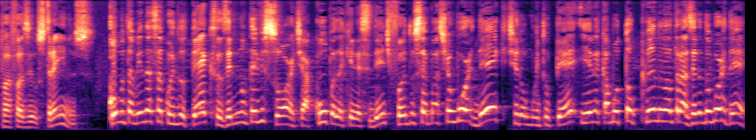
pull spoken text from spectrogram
para fazer os treinos, como também nessa corrida do Texas, ele não teve sorte. A culpa daquele acidente foi do Sebastian Bourdais, que tirou muito o pé e ele acabou tocando na traseira do Bourdais.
